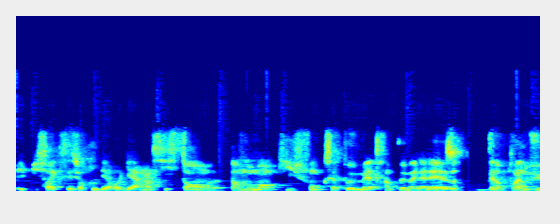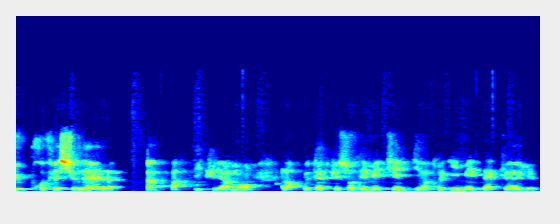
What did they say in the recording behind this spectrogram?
Et puis c'est vrai que c'est surtout des regards insistants par moment qui font que ça peut mettre un peu mal à l'aise. D'un point de vue professionnel, pas particulièrement. Alors peut-être que sur des métiers dits entre guillemets d'accueil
